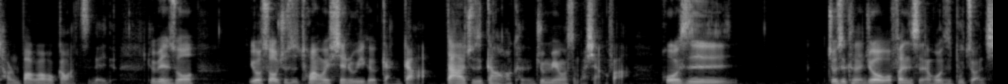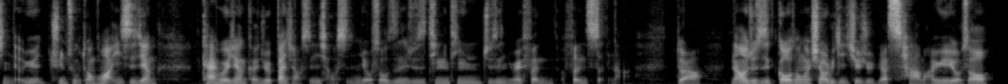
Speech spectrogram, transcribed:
讨论报告或干嘛之类的，就变成说，有时候就是突然会陷入一个尴尬，大家就是刚好可能就没有什么想法，或者是就是可能就分神，或者是不专心的，因为群组通话也是这样，开会这样可能就半小时一小时，有时候真的就是听听，就是你会分分神啊，对啊，然后就是沟通的效率的确就比较差嘛，因为有时候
